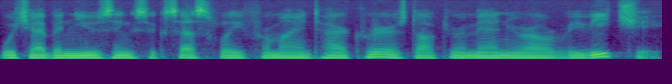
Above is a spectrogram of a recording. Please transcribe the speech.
which I've been using successfully for my entire career, is Dr. Emanuele Vivici,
